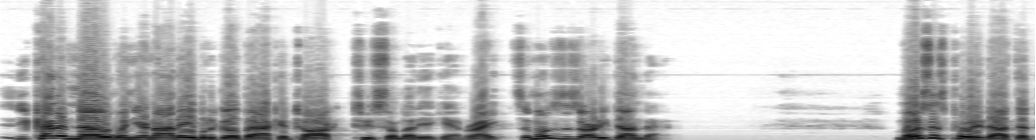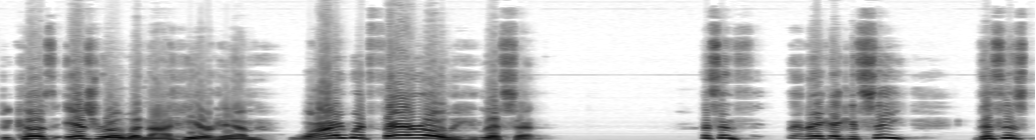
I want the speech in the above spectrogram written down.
You kind of know when you're not able to go back and talk to somebody again, right? So Moses has already done that. Moses pointed out that because Israel would not hear him, why would Pharaoh listen? Listen, I can see this is,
